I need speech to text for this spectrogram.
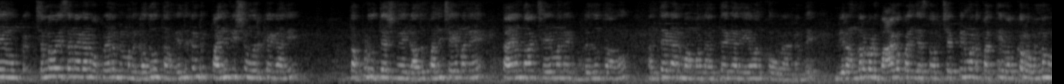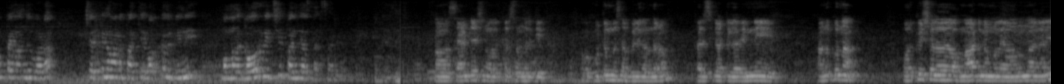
మేము చిన్న వయసు అయినా కానీ ఒకవేళ మిమ్మల్ని గదువుతాం. ఎందుకంటే పని విషయం వరకే కానీ తప్పుడు ఉద్దేశం ఏం కాదు. పని చేయమనే టైం దాకా చేయమనే బెదులుతాము అంతేగాని మమ్మల్ని అంతేగాని ఏమనుకోకండి. మీరు అందరూ కూడా బాగా పని చేస్తారు. చెప్పిన మాట ప్రతి ఒక్కరు ఉన్న ముప్పై మంది కూడా చెప్పిన మాట ప్రతి ఒక్కరు విని మమ్మల్ని గౌరవించి పనిచేస్తారు సార్. శానిటేషన్ వర్కర్స్ అందరికీ ఒక కుటుంబ సభ్యులుగా అందరం కలిసికట్టుగా ఎన్ని అనుకున్న వర్క్ విషయంలో ఒక మాట మిమ్మల్ని ఏమైనా ఉన్నా కానీ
